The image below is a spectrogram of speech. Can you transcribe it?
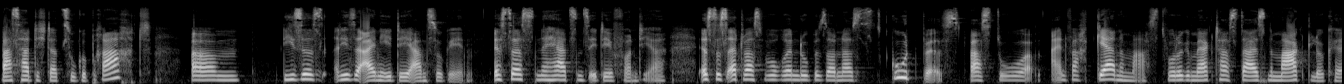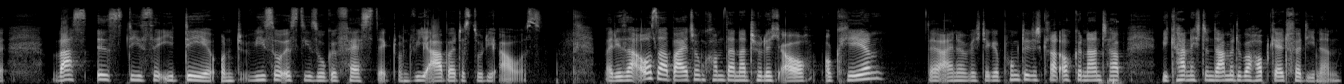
was hat dich dazu gebracht, ähm, dieses, diese eine Idee anzugehen? Ist das eine Herzensidee von dir? Ist es etwas, worin du besonders gut bist, was du einfach gerne machst, wo du gemerkt hast, da ist eine Marktlücke? Was ist diese Idee und wieso ist die so gefestigt und wie arbeitest du die aus? Bei dieser Ausarbeitung kommt dann natürlich auch, okay, der eine wichtige Punkt, den ich gerade auch genannt habe, wie kann ich denn damit überhaupt Geld verdienen?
